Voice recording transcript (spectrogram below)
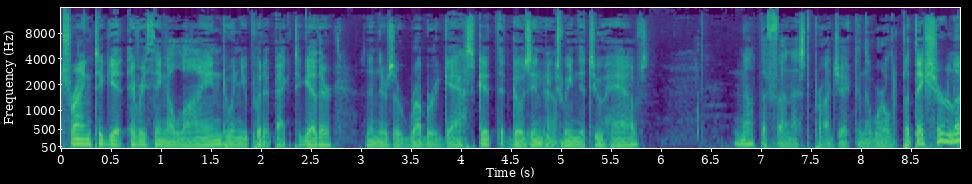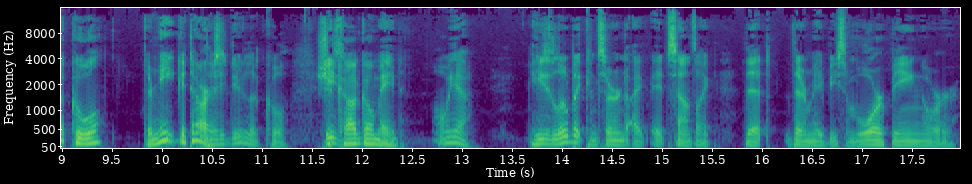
trying to get everything aligned when you put it back together, and then there's a rubber gasket that goes in Yeah. between the two halves. Not the funnest project in the world, but they sure look cool. They're neat guitars. They do look cool. Chicago made. oh yeah, he's a little bit concerned. I, it sounds like that there may be some warping or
